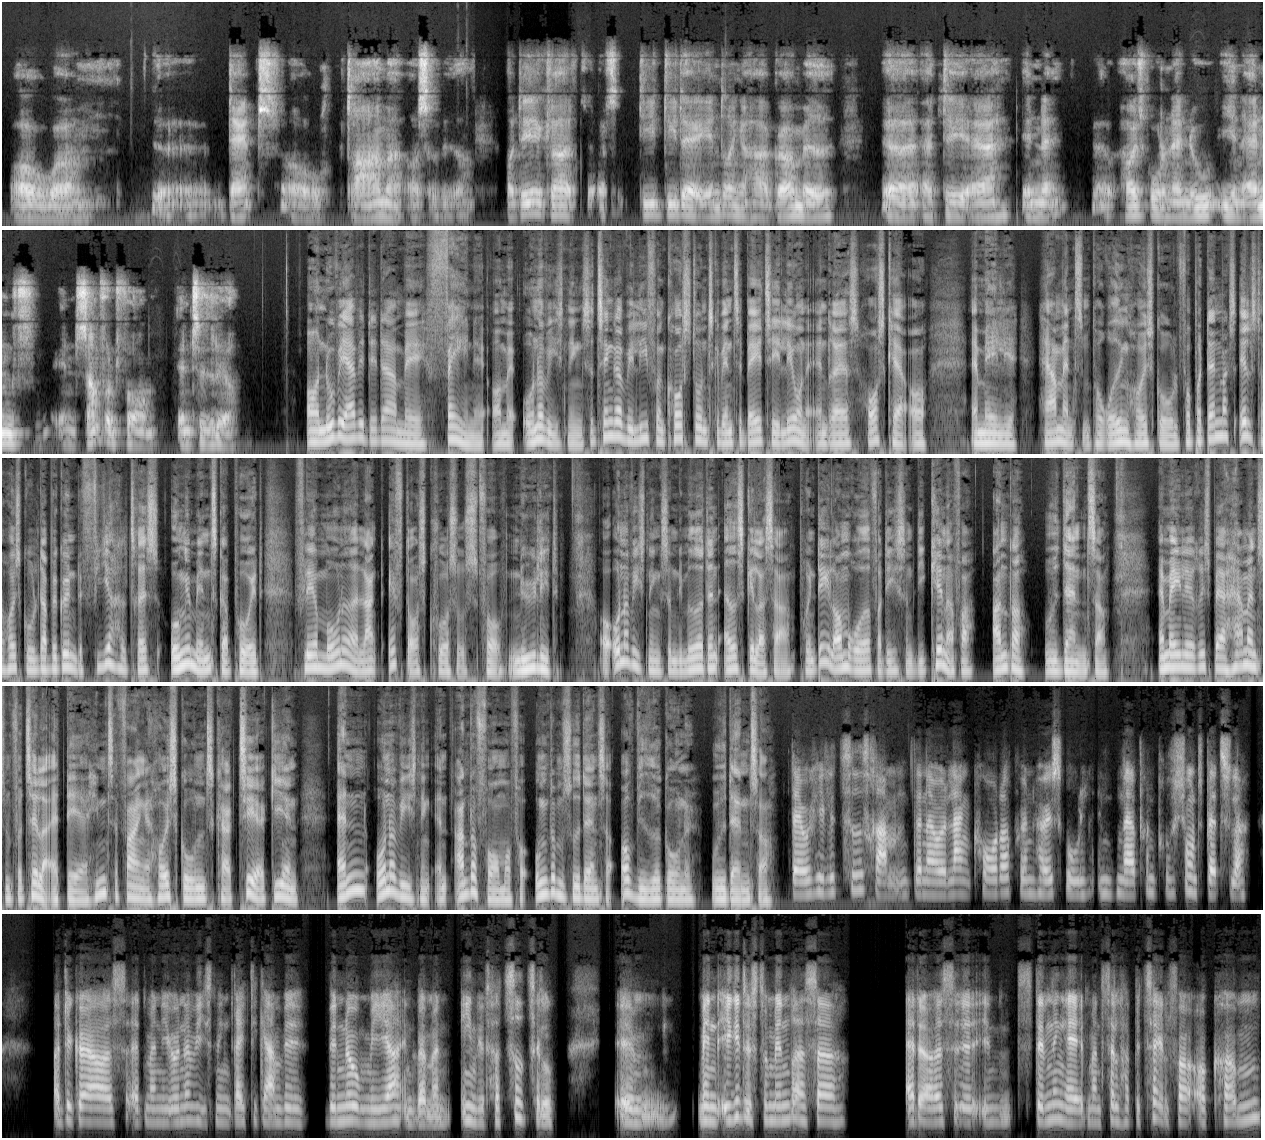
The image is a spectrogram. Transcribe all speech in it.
og øh, øh dans og drama osv. Og, og det er klart, at altså, de, de der ændringer har at gøre med, øh, at det er en, øh, højskolen er nu i en anden en samfundsform end tidligere. Og nu vi er ved det der med fagene og med undervisningen, så tænker vi lige for en kort stund skal vende tilbage til eleverne Andreas Horskær og Amalie Hermansen på Røding Højskole. For på Danmarks ældste højskole, der begyndte 54 unge mennesker på et flere måneder langt efterårskursus for nyligt. Og undervisningen, som de møder, den adskiller sig på en del områder fra det, som de kender fra andre uddannelser. Amalie Risberg Hermansen fortæller, at det er hendes erfaring, at højskolens karakter giver en anden undervisning end andre former for ungdomsuddannelser og videregående uddannelser. Der er jo hele tidsrammen. Den er jo langt kortere på en højskole, end den er på en professionsbachelor. Og det gør også, at man i undervisningen rigtig gerne vil, vil nå mere, end hvad man egentlig har tid til. Øhm, men ikke desto mindre, så er der også øh, en stemning af, at man selv har betalt for at komme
